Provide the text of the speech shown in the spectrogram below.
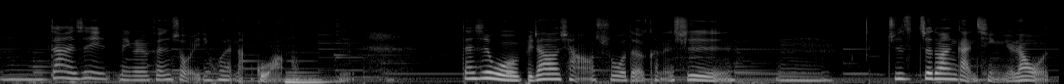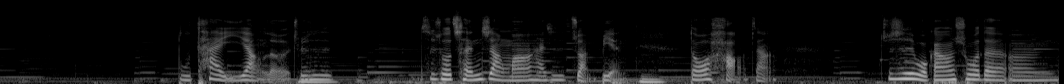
嗯，当然是每个人分手一定会很难过啊。嗯但是我比较想要说的可能是，嗯，就是这段感情也让我不太一样了，就是是说成长吗？还是转变？嗯都好，这样。就是我刚刚说的，嗯，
